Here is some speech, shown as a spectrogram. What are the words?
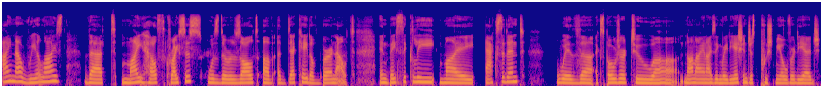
I now realized that my health crisis was the result of a decade of burnout. And basically, my accident with uh, exposure to uh, non ionizing radiation just pushed me over the edge.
